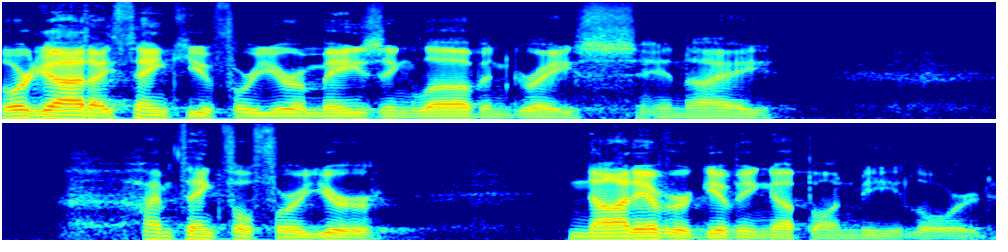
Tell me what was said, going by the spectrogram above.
Lord God, I thank you for your amazing love and grace, and I, I'm thankful for your not ever giving up on me, Lord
